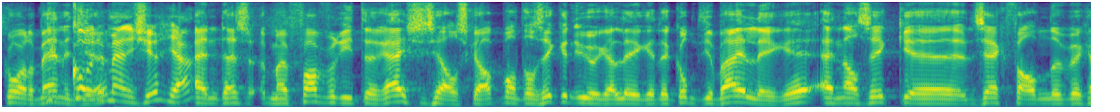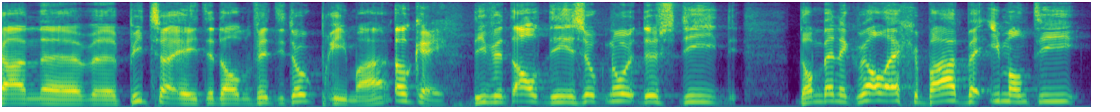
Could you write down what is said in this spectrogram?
Cor de manager. Cor de manager, ja. En dat is mijn favoriete reisgezelschap. Want als ik een uur ga liggen, dan komt hij erbij liggen. En als ik eh, zeg van eh, we gaan eh, pizza eten, dan vindt hij het ook prima. Oké. Die vindt al, die is ook nooit. Dus die, dan ben ik wel echt gebaat bij iemand die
